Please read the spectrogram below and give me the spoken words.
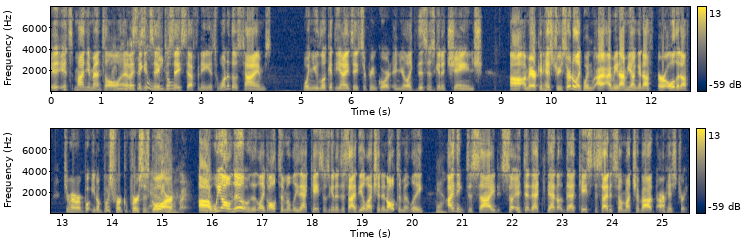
it, it's monumental. I mean, and I think it's safe to say, Stephanie, it's one of those times when you look at the United States Supreme Court and you're like, this is going to change uh, American history. Sort of like when, I, I mean, I'm young enough or old enough to remember, you know, Bush for, versus Gore. Yeah. Right. Uh, We all knew that, like, ultimately that case was going to decide the election, and ultimately, Yeah. I think decide so it, that that that case decided so much about our history.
